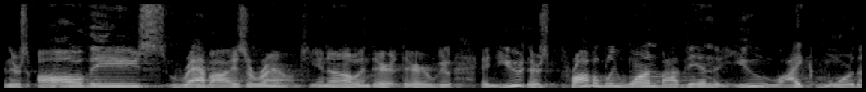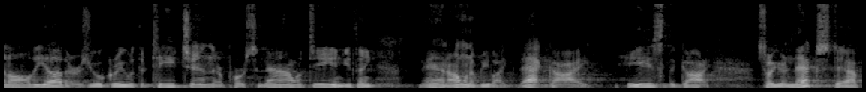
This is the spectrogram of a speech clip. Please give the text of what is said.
And there's all these rabbis around, you know, and they're, they're and you there's probably one by then that you like more than all the others. You agree with their teaching, their personality, and you think, man, I want to be like that guy. He's the guy. So your next step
